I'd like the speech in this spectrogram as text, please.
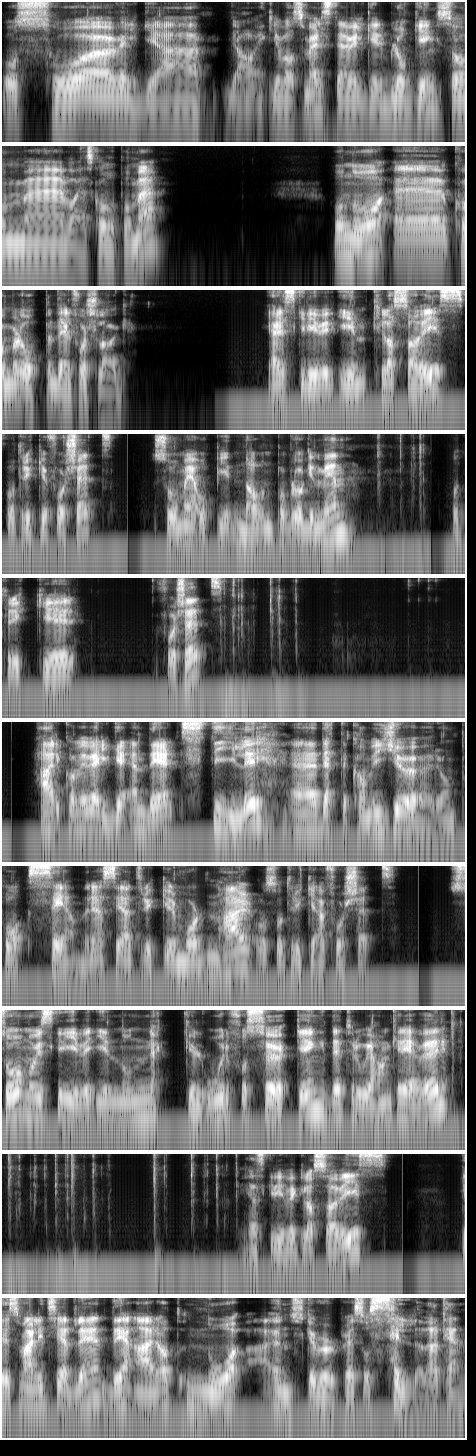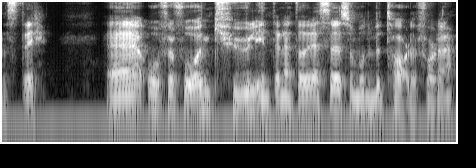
og så velger jeg, ja, egentlig hva som helst, jeg velger blogging som eh, hva jeg skal holde på med. Og nå eh, kommer det opp en del forslag. Jeg skriver inn klasseavis og trykker fortsett. Så må jeg oppgi navn på bloggen min og trykker fortsett. Her kan vi velge en del stiler. Eh, dette kan vi gjøre om på senere, så jeg trykker Morden her, og så trykker jeg fortsett. Så må vi skrive inn noen nøkkelord for søking, det tror jeg han krever. Jeg skriver klasseavis. Det som er litt kjedelig, det er at nå ønsker WordPress å selge deg tjenester. Eh, og for å få en kul internettadresse så må du betale for det.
